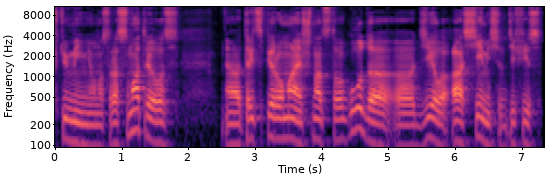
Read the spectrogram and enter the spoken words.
в Тюмени у нас рассматривалось 31 мая 2016 года э, дело А70 дефис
